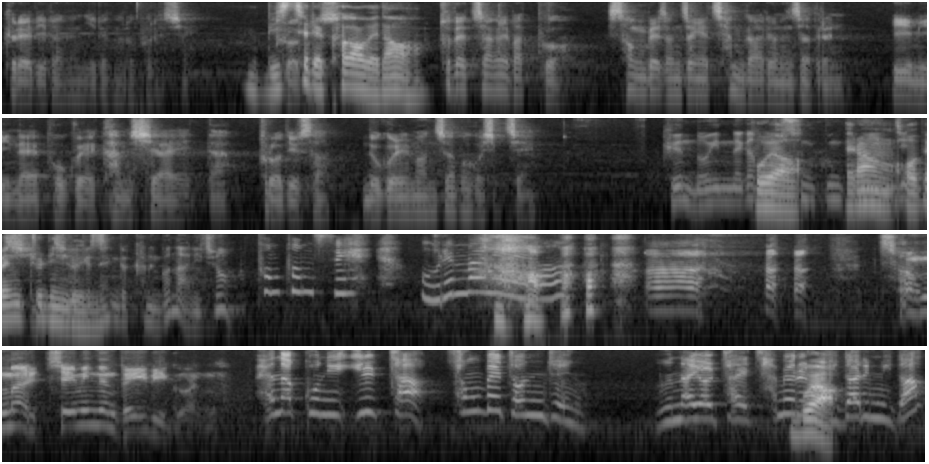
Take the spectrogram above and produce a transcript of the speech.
그레디라는 이름으로 부르지. 미스터 레카가 왜 나와? 초대장을 받고 성배 전쟁에 참가하려는 자들은 이미 내 보고의 감시하에 있다. 프로듀서 누굴 먼저 보고 싶지? 그 노인네가 뭐야, 무슨 꿈꾸는지 애랑 어벤쭈린도 진지하게 있네. 생각하는 건 아니죠? 폼폼 씨 오랜만이에요. 정말 재밌는 베이비군. 페나코니 1차 성배 전쟁 은하 열차의 참여를 뭐야? 기다립니다.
